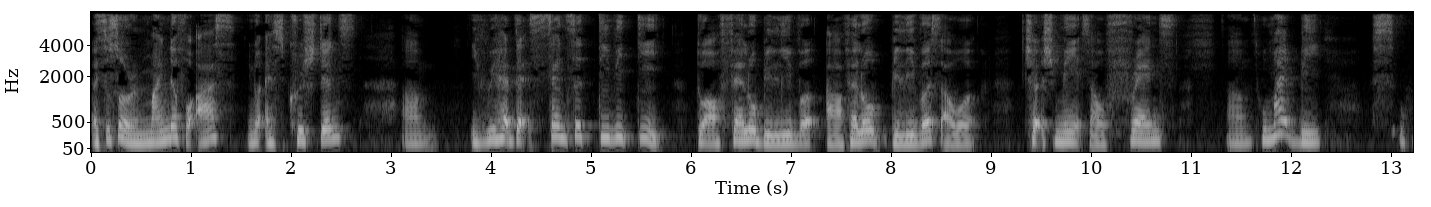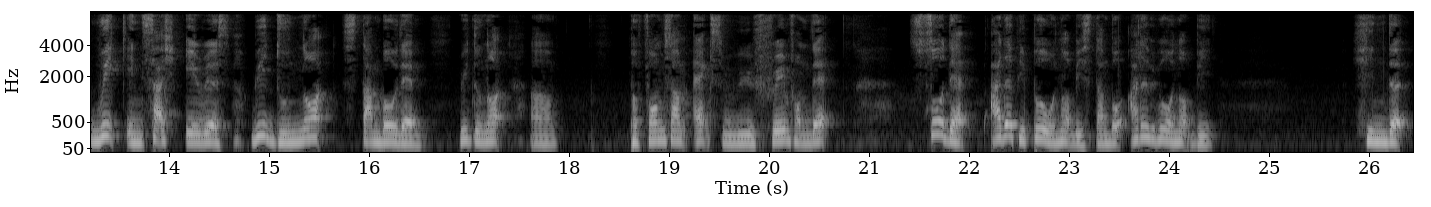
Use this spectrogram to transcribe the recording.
It's also a reminder for us, you know, as Christians, um, if we have that sensitivity to our fellow believer, our fellow believers, our church mates, our friends, um, who might be weak in such areas, we do not stumble them. We do not um, perform some acts. Refrain from that, so that other people will not be stumbled. Other people will not be hindered,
